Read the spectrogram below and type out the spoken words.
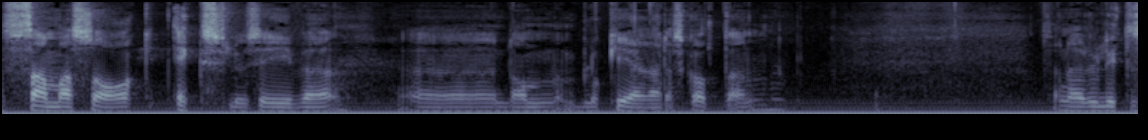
samma sak exklusive de blockerade skotten. Sen är det lite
